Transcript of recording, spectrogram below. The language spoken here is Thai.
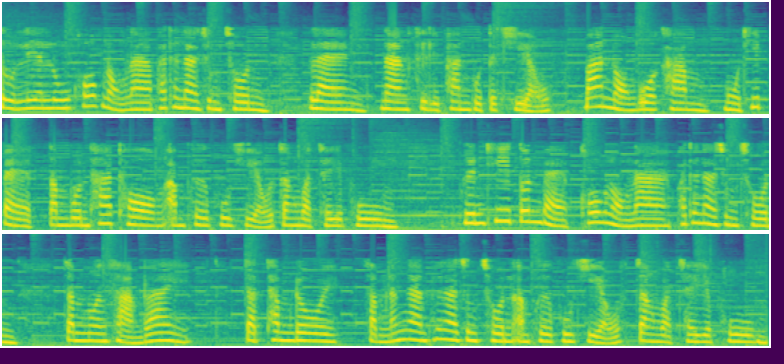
ศูนย์เรียนรู้โคกหนองนาพัฒนาชุมชน แปลง นางสิริพันธ์บุตรเขียว บ้านหนองบัวคำหมู่ที่ 8 ตำบลท่าทอง อำเภอภูเขียว จังหวัดชัยภูมิ พื้นที่ต้นแบบโคกหนองนาพัฒนาชุมชน จำนวน 3 ไร่ จัดทำโดยสำนักงงานพัฒนาชุมชนอำเภอภูเขียว จังหวัดชัยภูมิ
